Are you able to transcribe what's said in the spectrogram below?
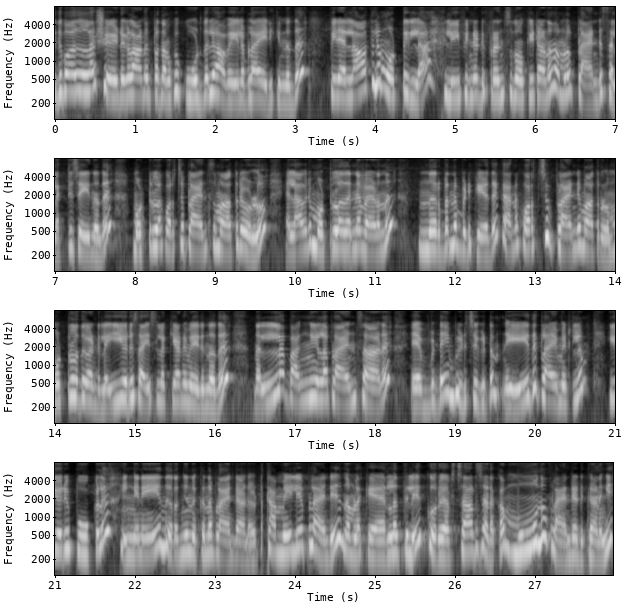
ഇതുപോലുള്ള ഷെയ്ഡുകളാണ് ഇപ്പോൾ നമുക്ക് കൂടുതലും അവൈലബിൾ ആയിരിക്കുന്നത്. പിന്നെ എല്ലാത്തിലും മൊട്ടില്ല. ലീഫിന്റെ ഡിഫറൻസ് നോക്കിയിട്ടാണ് നമ്മൾ പ്ലാന്റ് സെലക്ട് ചെയ്യുന്നത്. മൊട്ടുള്ള കുറച്ച് പ്ലാന്റ്സ് മാത്രമേ ഉള്ളൂ. എല്ലാവരും മൊട്ടുള്ളത് തന്നെ വേണമെന്ന് നിർബന്ധം പിടിക്കരുത്. കാരണം കുറച്ച് പ്ലാന്റ് മാത്രമേ ഉള്ളൂ. മുട്ടുള്ളത് കണ്ടില്ല? ഈ ഒരു സൈസിലൊക്കെയാണ് വരുന്നത്. നല്ല ഭംഗിയുള്ള പ്ലാന്റ്സ് ആണ്. എവിടെയും പിടിച്ചു കിട്ടും. ഏത് ക്ലൈമറ്റിലും ഈ ഒരു പൂക്കൾ ഇങ്ങനെ നിറഞ്ഞു നിൽക്കുന്ന പ്ലാന്റ് ആണ് കമേലിയ പ്ലാന്റ് നമ്മളെ കേരളത്തിൽ കൊറിയർ ചാർജ് അടക്കം മൂന്ന് പ്ലാന്റ് എടുക്കുകയാണെങ്കിൽ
